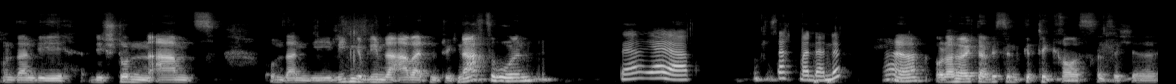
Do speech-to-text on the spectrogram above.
und dann die, die Stunden abends, um dann die liegen gebliebene Arbeit natürlich nachzuholen. Ja, ja, ja. Sagt man dann, ne? Ja, ja. Oder höre ich da ein bisschen Kritik raus, dass ich äh,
